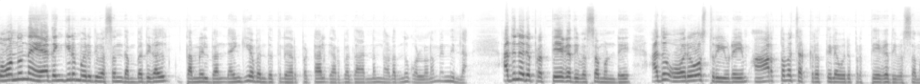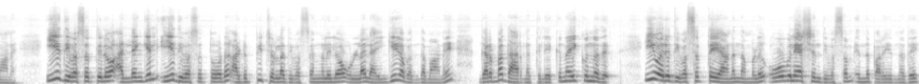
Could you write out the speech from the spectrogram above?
തോന്നുന്ന ഏതെങ്കിലും ഒരു ദിവസം ദമ്പതികൾ തമ്മിൽ ലൈംഗിക ബന്ധത്തിൽ ഏർപ്പെട്ടാൽ ഗർഭധാരണം നടന്നു കൊള്ളണം എന്നില്ല. അതിനൊരു പ്രത്യേക ദിവസമുണ്ട്. അത് ഓരോ സ്ത്രീയുടെയും ആർത്തവ ചക്രത്തിലെ ഒരു പ്രത്യേക ദിവസമാണ്. ഈ ദിവസത്തിലോ അല്ലെങ്കിൽ ഈ ദിവസത്തോട് അടുപ്പിച്ചുള്ള ദിവസങ്ങളിലോ ഉള്ള ലൈംഗിക ബന്ധമാണ് ഗർഭധാരണത്തിലേക്ക് നയിക്കുന്നത്. ഈ ഒരു ദിവസത്തെയാണ് നമ്മൾ ഓവുലേഷൻ ദിവസം എന്ന് പറയുന്നത്.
